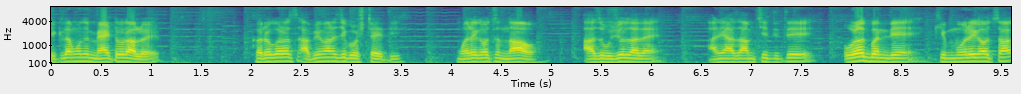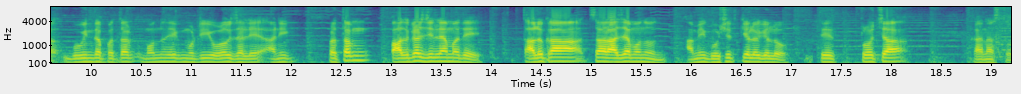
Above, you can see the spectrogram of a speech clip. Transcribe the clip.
चिखलामधून मॅटवर आलो आहे खरोखरच अभिमानाची गोष्ट आहे ती. मोरेगावचं नाव आज उज्ज्वल झालं आहे आणि आज आमची तिथे ओळख बनली आहे की मोरेगावचा गोविंद पथक म्हणून एक मोठी ओळख झाली आहे आणि प्रथम पालघर जिल्ह्यामध्ये तालुकाचा राजा म्हणून आम्ही घोषित केलो गेलो ते प्रोच्या कारणास्तव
